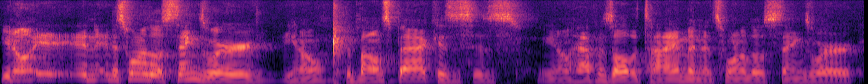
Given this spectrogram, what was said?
you know, and it's one of those things where you know the bounce back is is you know happens all the time, and it's one of those things where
